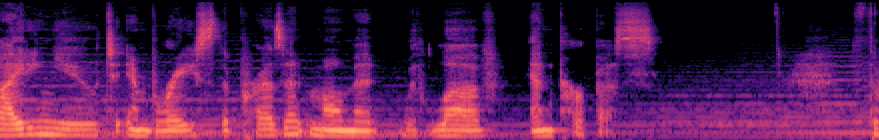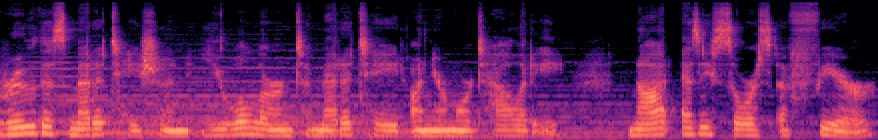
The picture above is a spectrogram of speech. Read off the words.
guiding you to embrace the present moment with love and purpose. Through this meditation, you will learn to meditate on your mortality, not as a source of fear,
